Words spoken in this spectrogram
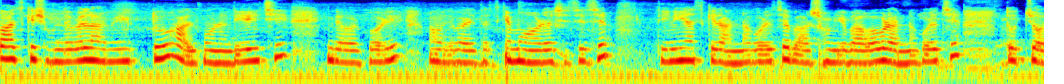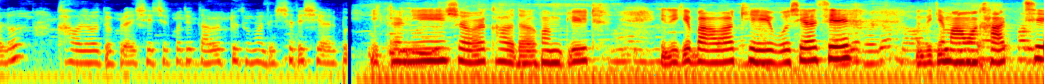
তো আজকে সন্ধ্যাবেলা আমি একটু আলপনা দিয়েছি দেওয়ার পরে আমাদের বাড়িতে আজকে মহারাজ এসেছে। তিনি আজকে রান্না করেছে বা সঙ্গে বাবাও রান্না করেছে। তো চলো খাওয়া দাওয়া তো প্রায় শেষের পথে, তাও একটু তোমাদের সাথে শেয়ার করি। এখানে সবার খাওয়া দাওয়া কমপ্লিট এদিকে বাবা খেয়ে বসে আছে ওদিকে মামা খাচ্ছে,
